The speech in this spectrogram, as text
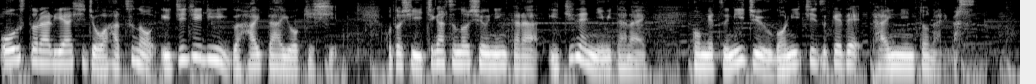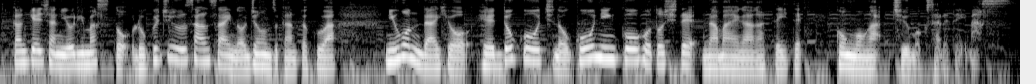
オーストラリア史上初の1次リーグ敗退を喫し今年1月の就任から1年に満たない今月25日付で退任となります。関係者によりますと63歳のジョーンズ監督は日本代表ヘッドコーチの後任候補として名前が挙がっていて今後が注目されています。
